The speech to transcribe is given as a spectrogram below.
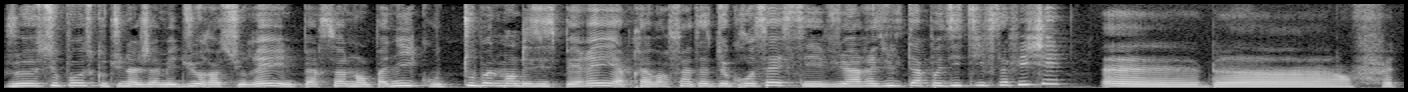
Je suppose que tu n'as jamais dû rassurer une personne en panique ou tout bonnement désespérée après avoir fait un test de grossesse et vu un résultat positif s'afficher. Euh, bah, en fait,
